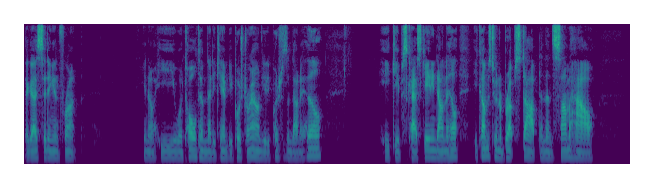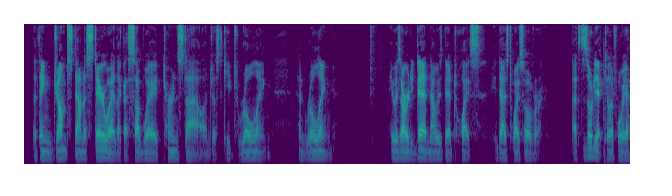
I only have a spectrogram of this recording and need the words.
the guy sitting in front. You know, he told him that he can't be pushed around, yet he pushes him down a hill. He keeps cascading down the hill. He comes to an abrupt stop, and then somehow the thing jumps down a stairway like a subway turnstile and just keeps rolling and rolling. He was already dead, now he's dead twice. He dies twice over. That's the Zodiac Killer for you.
